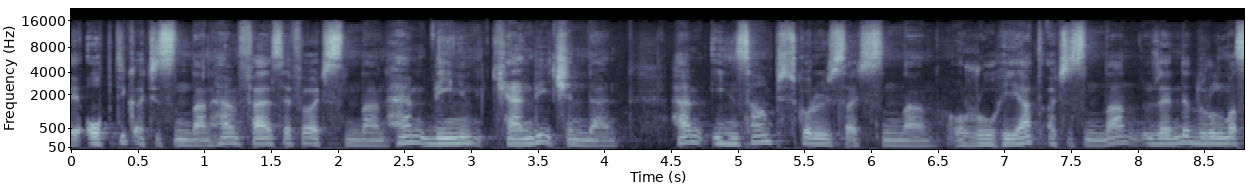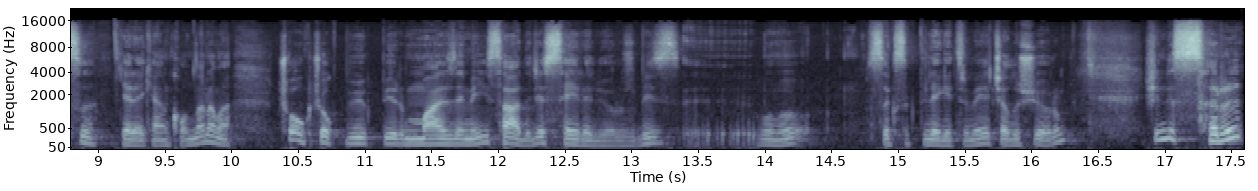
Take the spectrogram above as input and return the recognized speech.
e, optik açısından hem felsefe açısından hem dinin kendi içinden hem insan psikolojisi açısından, o ruhiyat açısından üzerinde durulması gereken konular ama çok çok büyük bir malzemeyi sadece seyrediyoruz. Biz e, bunu sık sık dile getirmeye çalışıyorum. Şimdi sarı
